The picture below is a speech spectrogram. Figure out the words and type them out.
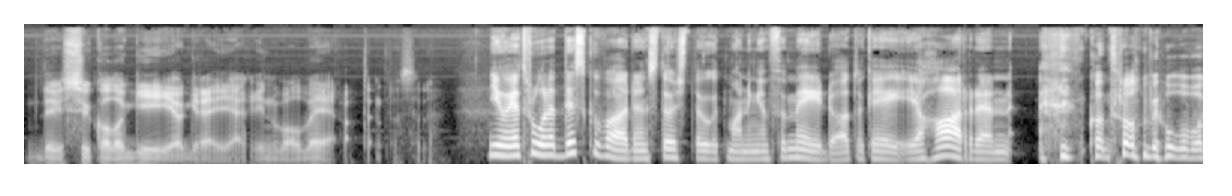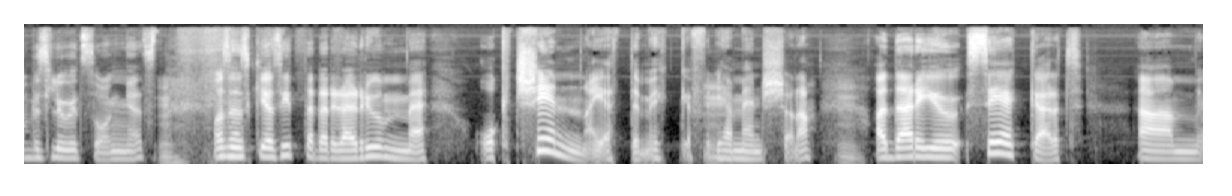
det är ju psykologi och grejer involverat. Ändå, så det. Jo, jag tror att det skulle vara den största utmaningen för mig då, att okej, okay, jag har en kontrollbehov och beslutsångest. Mm. Och sen ska jag sitta där i det där rummet och känna jättemycket för mm. de här mm. människorna. Mm. Att där är ju säkert um,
